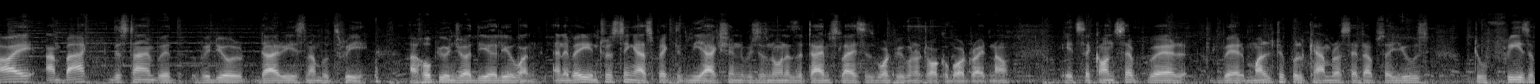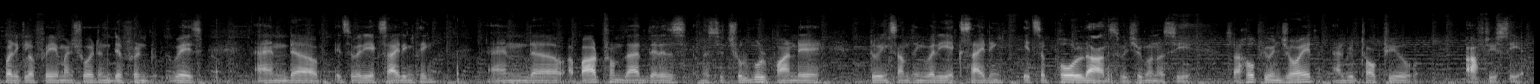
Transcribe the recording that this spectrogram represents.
Hi, I'm back this time with Video Diaries number three. I hope you enjoyed the earlier one. And a very interesting aspect in the action, which is known as the time slice, is what we're going to talk about right now. It's a concept where, where multiple camera setups are used to freeze a particular frame and show it in different ways. And uh, it's a very exciting thing. And uh, apart from that, there is Mr. Chulbul Pandey doing something very exciting. It's a pole dance, which you're going to see. So I hope you enjoy it, and we'll talk to you after you see it.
